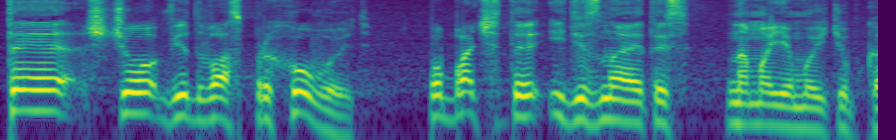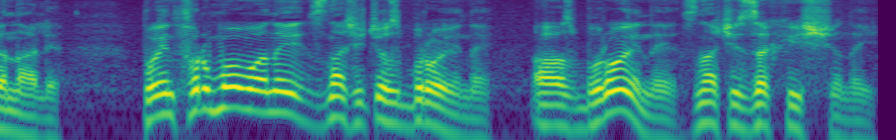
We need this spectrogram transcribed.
те, що від вас приховують, побачите і дізнаєтесь на моєму YouTube каналі. Поінформований значить озброєний, а озброєний значить захищений.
